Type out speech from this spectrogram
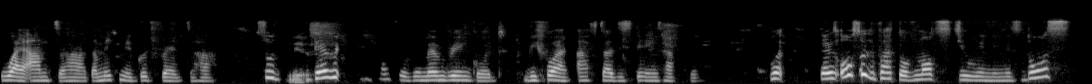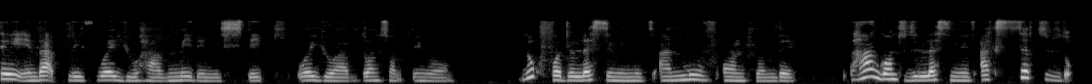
who I am to her, that make me a good friend to her. So Yes. there is part of remembering God before and after these things happen. But there's also the part of not stewing in it. Don't stay in that place where you have made a mistake, where you have done something wrong. Look for the lesson in it and move on from there. Hang on to the lesson it, accept it with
